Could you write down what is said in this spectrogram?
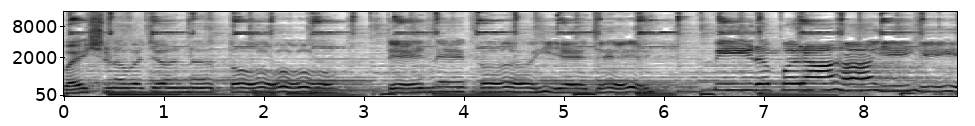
વૈષ્ણવજન તો તેને કહીએ જે પીડ પરાઈ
